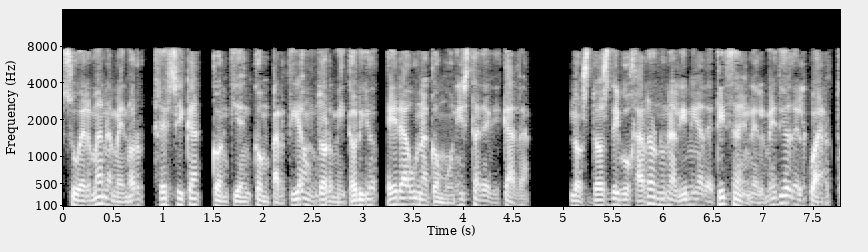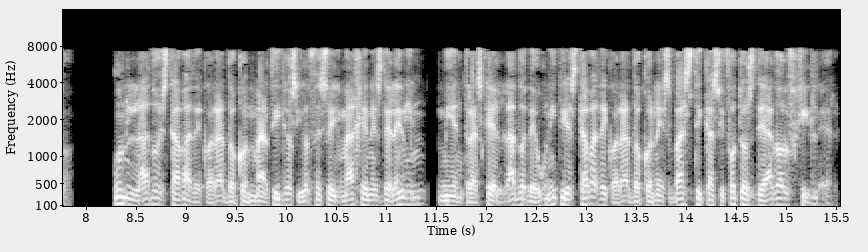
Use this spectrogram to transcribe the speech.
Su hermana menor, Jessica, con quien compartía un dormitorio, era una comunista dedicada. Los dos dibujaron una línea de tiza en el medio del cuarto. Un lado estaba decorado con martillos y hoces e imágenes de Lenin, mientras que el lado de Unity estaba decorado con esvásticas y fotos de Adolf Hitler.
